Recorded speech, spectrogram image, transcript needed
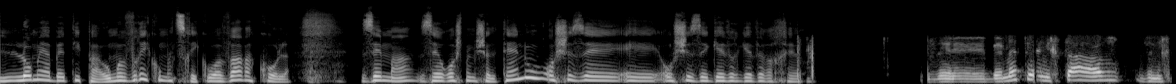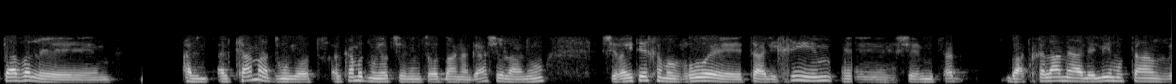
לא מאבד טיפה, הוא מבריק, הוא מצחיק, הוא עבר הכל. זה מה? זה ראש ממשלתנו, או שזה, אה, או שזה גבר גבר אחר? זה באמת נכתב, זה נכתב על על, על כמה דמויות, על כמה דמויות שנמצאות בהנהגה שלנו, שראיתי איך הם עברו אה, תהליכים אה, שמצד, בהתחלה מהללים אותם ו,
